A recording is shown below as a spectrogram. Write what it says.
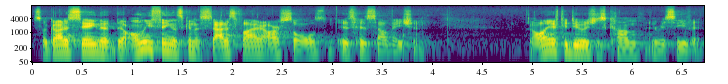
So God is saying that the only thing that's going to satisfy our souls is His salvation. And all you have to do is just come and receive it.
